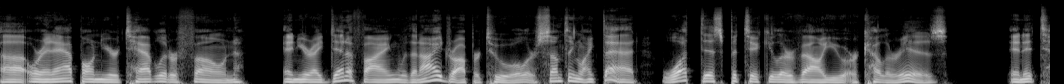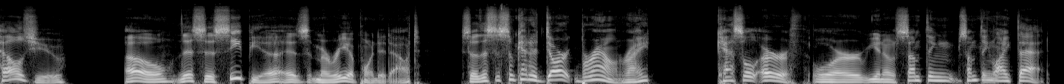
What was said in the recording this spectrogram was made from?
uh, or an app on your tablet or phone, and you're identifying with an eyedropper tool or something like that what this particular value or color is, and it tells you oh, this is sepia, as Maria pointed out. So this is some kind of dark brown, right? Cassel Earth or, you know, something something like that.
